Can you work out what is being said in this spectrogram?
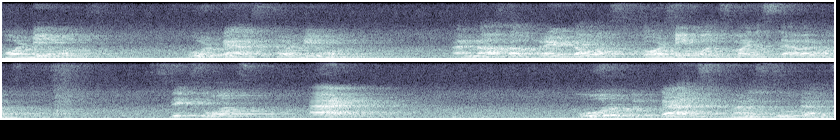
14 ones. 4 times 31. And now subtract the ones 14 ones minus 7 ones. 6 ones and 4 times minus 2 times.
